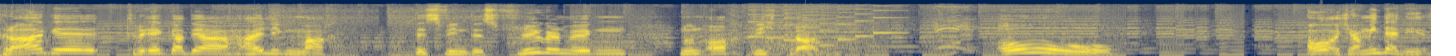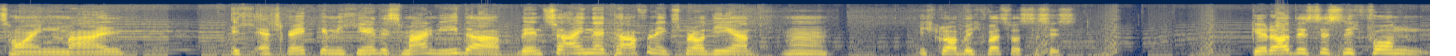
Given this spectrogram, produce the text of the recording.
Trage Träger der heiligen Macht des Windes. Flügel mögen nun auch dich tragen. Oh. Oh, schon wieder so einmal. Ich erschrecke mich jedes Mal wieder, wenn so eine Tafel explodiert. Hm. Ich glaube, ich weiß, was das ist. Gerade ist es nicht von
